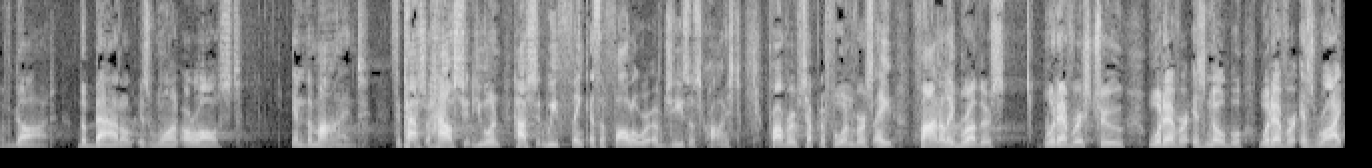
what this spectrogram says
of God. The battle is won or lost in the mind. See, Pastor, how should you and how should we think as a follower of Jesus Christ? Proverbs chapter 4 and verse 8. Finally, brothers, whatever is true, whatever is noble, whatever is right,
